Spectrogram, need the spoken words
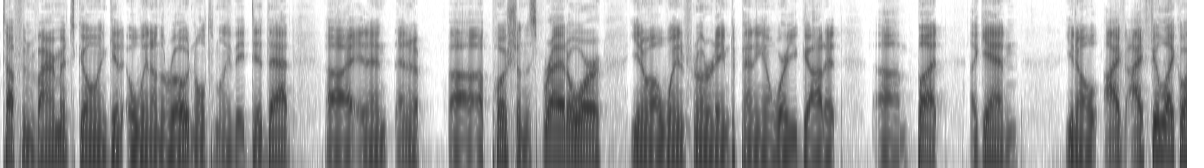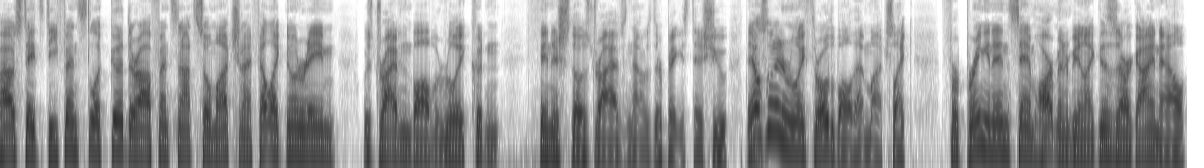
tough environment to go and get a win on the road, and ultimately they did that. Uh, it ended up uh, a push on the spread, or you know a win for Notre Dame, depending on where you got it. Um, but again, you know I I feel like Ohio State's defense looked good, their offense not so much, and I felt like Notre Dame was driving the ball, but really couldn't finish those drives, and that was their biggest issue. They also didn't really throw the ball that much. Like for bringing in Sam Hartman and being like, "This is our guy now,"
